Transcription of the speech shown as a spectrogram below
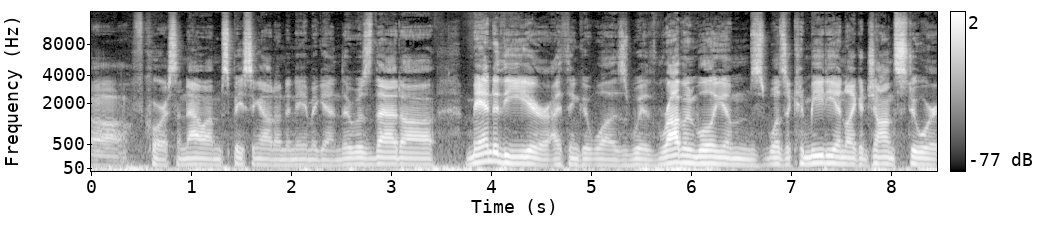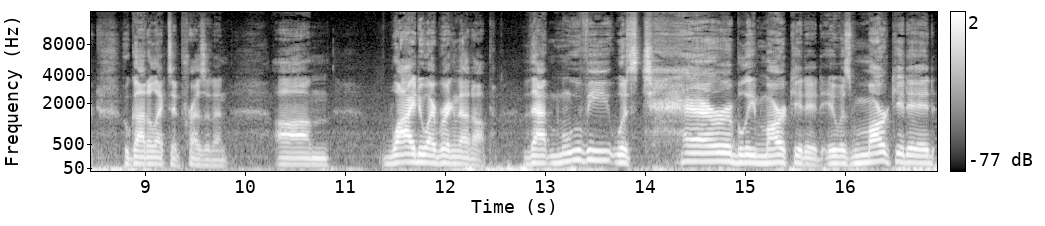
uh, of course, and now I'm spacing out on the name again. There was that uh, Man of the Year, I think it was, with Robin Williams, was a comedian like a Jon Stewart who got elected president. Um, why do I bring that up? That movie was terribly marketed. It was marketed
